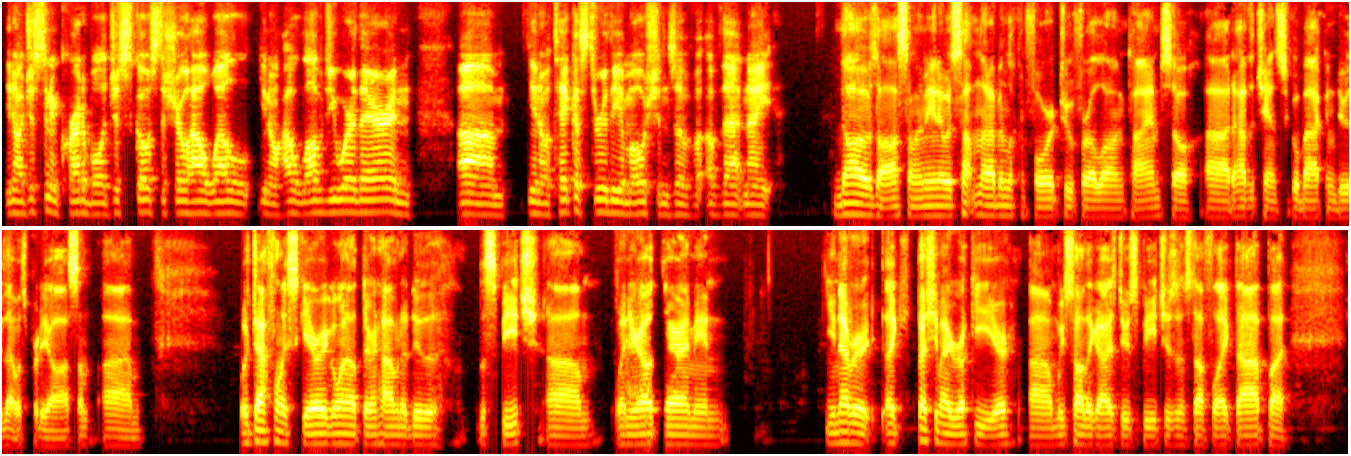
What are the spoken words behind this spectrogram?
you know, just an incredible. It just goes to show how well, you know, how loved you were there, and um, you know, take us through the emotions of of that night. No, it was awesome. I mean, it was something that I've been looking forward to for a long time. So uh, to have the chance to go back and do that was pretty awesome. Um, was definitely scary going out there and having to do the the speech. Um, when you're out there, I mean, you never like, especially my rookie year. Um, we saw the guys do speeches and stuff like that, but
